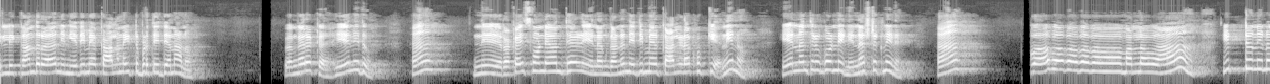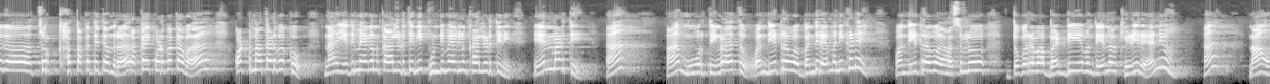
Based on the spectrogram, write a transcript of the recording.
ಇಲ್ಲಿ ಕಂದ್ರ ನಿನ್ನ ಎದಿ ಮೇಲೆ ಕಾಲನ್ನ ಇಟ್ಟು ಬಿಡ್ತಿದ್ದೆ ನಾನು. ಬಂಗಾರಕ್ಕ, ಏನಿದು? ಹಾ, ನೀ ರೊಕ್ಕ ಇಸ್ಕೊಂಡೆ ಅಂತ ಹೇಳಿ ನನ್ನ ಗಂಡನ ಎದಿ ಮೇಲೆ ಕಾಲಿಡಕ್ಕೆ ಹೋಗ್ತೀಯ ನೀನು? ಏನಂತ ತಿಳ್ಕೊಂಡಿ ನಿನ್ನಷ್ಟಕ್ಕೆ ನೀನು? ಹಾ? ವಾ ವಾ ವಾ ವಾ ವಾ ಮಲ್ಲವ್ವ ಇಟ್ಟು ನಿನಗ ಚುರುಕ್ ಹತ್ತಕತ್ತಿತ್ತಂದ್ರ ರೊಕ್ಕ ಕೊಡ್ಬೇಕವ ಕೊಟ್ಟು ಮಾತಾಡ್ಬೇಕು ನಾ ಎದಿ ಮ್ಯಾಗನ ಕಾಲಿಡ್ತೀನಿ ಕುಂಡಿ ಮ್ಯಾಗನ ಕಾಲಿಡ್ತೀನಿ ಏನ್ ಮಾಡ್ತಿ ಹಾ ಹಾ ಮೂರು ತಿಂಗಳಾಯ್ತು ಒಂದ್ ಈಟ್ರವ ಬಂದಿರ ಮನೆ ಕಡೆ ಒಂದ್ ಈಟ್ರವ ಹಸಲು ತೊಗರವ ಬಡ್ಡಿ ಅಂತ ಏನೋ ಕೇಳಿರೆ ನೀವು ಹಾ ನಾವು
